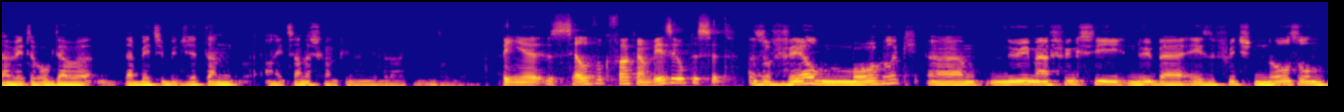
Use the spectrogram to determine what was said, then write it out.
dan weten we ook dat we dat beetje budget dan aan iets anders gaan kunnen gebruiken, bijvoorbeeld. Ben je zelf ook vaak aanwezig op de set? Zoveel mogelijk. Um, nu in mijn functie, nu bij Ace Fridge Nozon,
